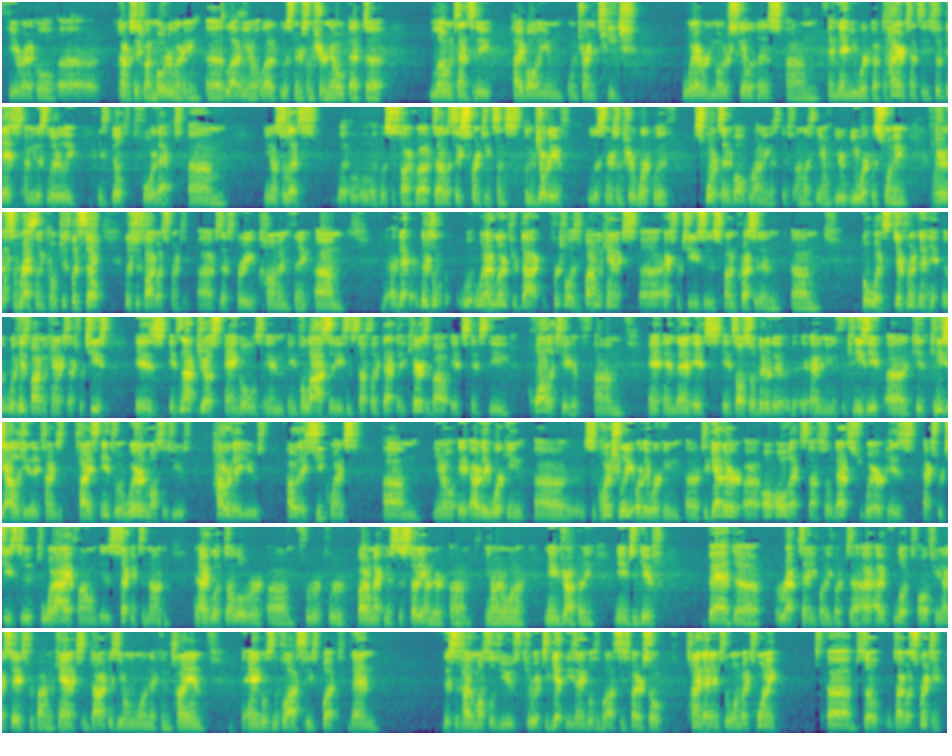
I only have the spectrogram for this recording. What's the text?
theoretical uh, conversation about motor learning, uh, a lot you know a lot of listeners I'm sure know that uh, low intensity, high volume when trying to teach whatever the motor skill is, um, and then you work up to higher intensity. So this, I mean, this literally is built for that. Um, you know, so let's let, us just talk about uh, let's say sprinting, since the majority of listeners I'm sure work with sports that involve running, unless you know you you work with swimming. I'm sure there's some wrestling coaches, but still, let's just talk about sprinting because uh, that's a pretty common thing. Um, that, there's a, what I've learned through Doc. First of all, his biomechanics uh, expertise is unprecedented. Um, But what's different than his, with his biomechanics expertise is it's not just angles and, in velocities and stuff like that that he cares about. It's it's the qualitative, um, and, and, then it's it's also a bit of the, the I mean it's the kinesi, uh, kinesiology that ties ties into it. Where are the muscles used? How are they used? How are they sequenced? Um, you know, it, are they working uh, sequentially or are they working uh, together? Uh, all, all, that stuff. So that's where his expertise, to, to, what I have found, is second to none. And I've looked all over um, for, for biomechanists to study under. Um, you know, I don't want to name drop any names and give bad uh, rep to anybody, but uh, I, have looked all through the United States for biomechanics, and Doc is the only one that can tie in the angles and the velocities. But then this is how the muscles use through it to get these angles and velocities better. So tying that into the 1 by 20 uh, so we'll talk about sprinting.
